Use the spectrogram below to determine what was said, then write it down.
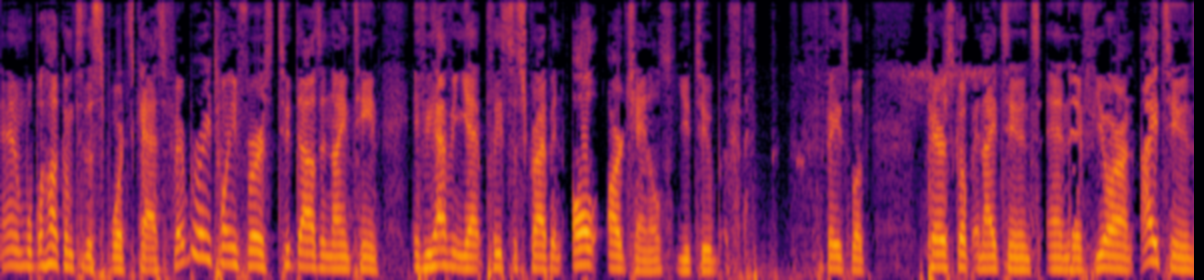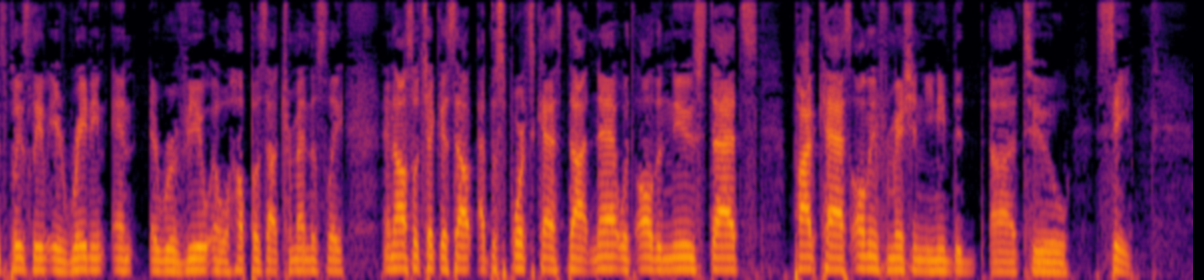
and welcome to the Sportscast, February 21st, 2019. If you haven't yet, please subscribe in all our channels YouTube, Facebook, Periscope, and iTunes. And if you are on iTunes, please leave a rating and a review. It will help us out tremendously. And also check us out at thesportscast.net with all the news, stats, podcasts, all the information you need to, uh, to see.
